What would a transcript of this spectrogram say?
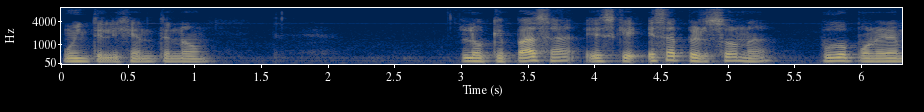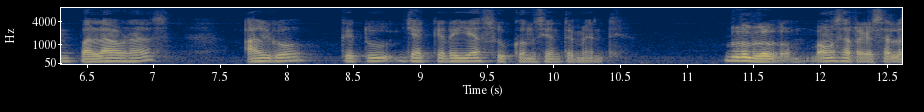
muy inteligente, no. Lo que pasa es que esa persona pudo poner en palabras algo que tú ya creías subconscientemente. Vamos a regresarlo.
